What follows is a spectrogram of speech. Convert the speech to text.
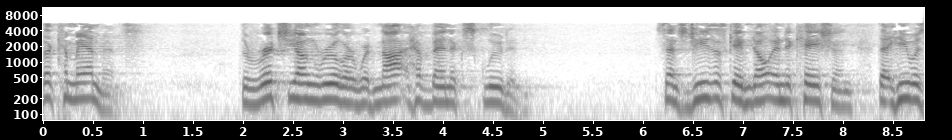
the commandments, the rich young ruler would not have been excluded. since Jesus gave no indication that he was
